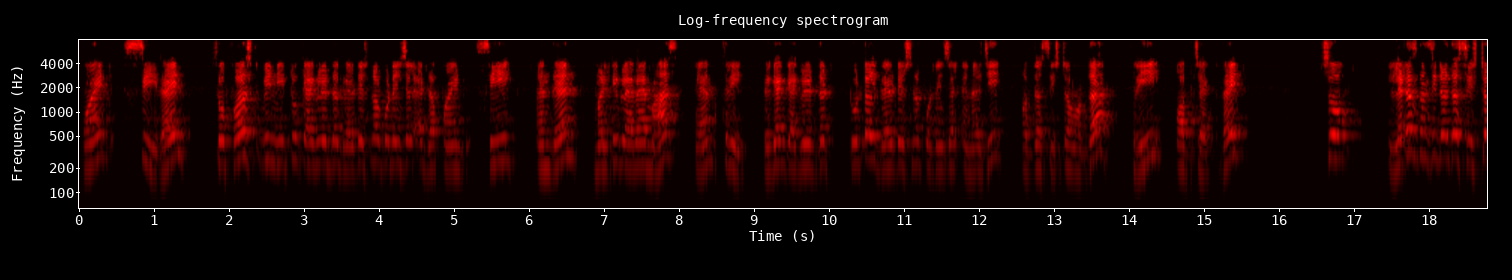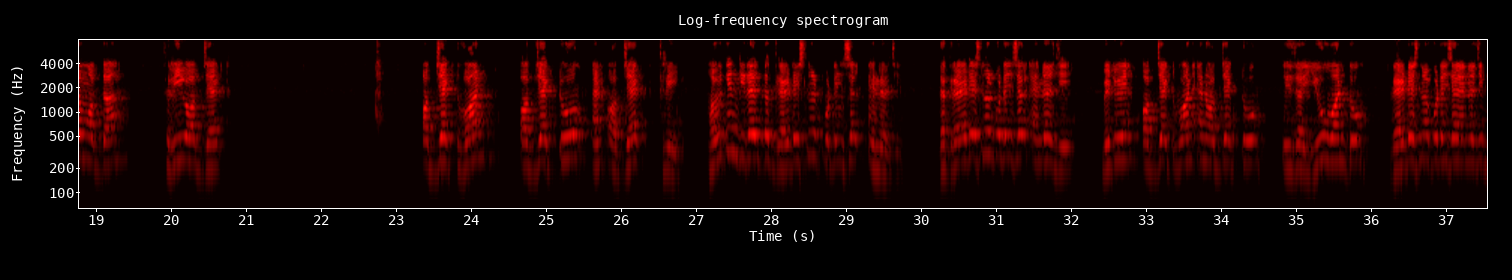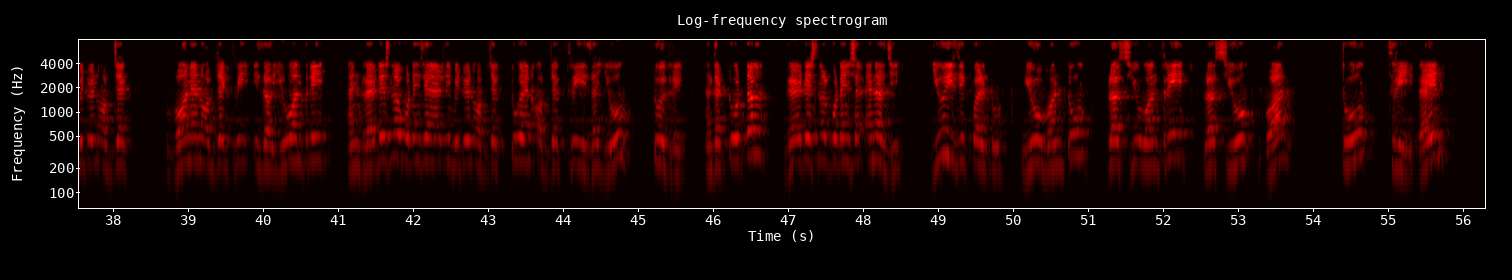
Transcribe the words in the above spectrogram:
point C, right? So first we need to calculate the gravitational potential at the point C and then multiply by mass m3 we can calculate the total gravitational potential energy of the system of the three object right so let us consider the system of the three object object 1 object 2 and object 3 how we can derive the gravitational potential energy? The gravitational potential energy between object 1 and object 2 is the u12 gravitational potential energy between object 1 and object 3 is the u13 and gravitational potential energy between object 2 and object 3 is the u23 and the total gravitational potential energy u is equal to u12 plus u13 plus u123 right?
